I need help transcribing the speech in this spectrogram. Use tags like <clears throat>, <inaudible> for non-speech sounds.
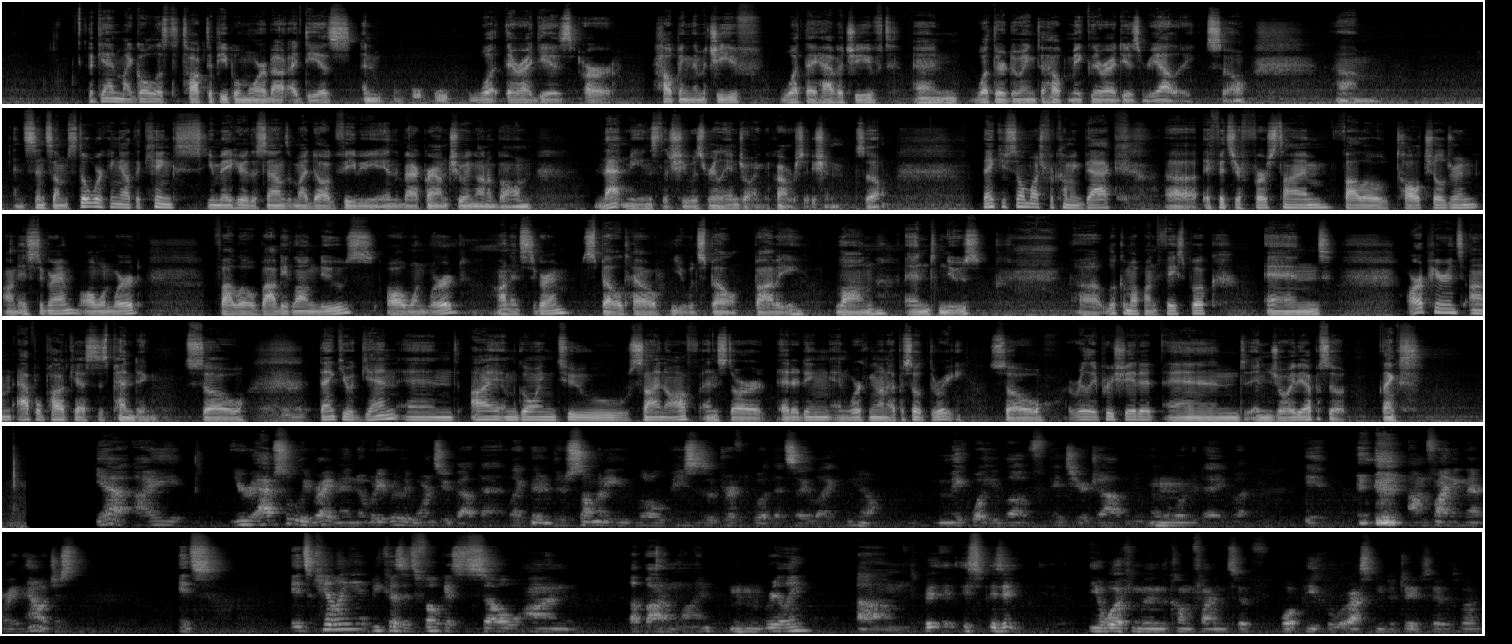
again, my goal is to talk to people more about ideas and w- what their ideas are helping them achieve, what they have achieved, and what they're doing to help make their ideas reality. So, um, and since I'm still working out the kinks, you may hear the sounds of my dog Phoebe in the background chewing on a bone. And that means that she was really enjoying the conversation. So, thank you so much for coming back. Uh, if it's your first time, follow Tall Children on Instagram, all one word. Follow Bobby Long News, all one word, on Instagram, spelled how you would spell Bobby Long and News. Uh, look him up on Facebook and our appearance on Apple Podcasts is pending. So thank you again. And I am going to sign off and start editing and working on episode three. So I really appreciate it and enjoy the episode. Thanks. Yeah, I. You're absolutely right, man. Nobody really warns you about that. Like there, there's so many little pieces of driftwood that say like, you know, make what you love into your job and you'll never work a day. <clears throat> I'm finding that right now. It just, it's, it's killing it because it's focused so on a bottom line, Mm-hmm. really. Um, is, is it you're working within the confines of what people are asking you to do too as well?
